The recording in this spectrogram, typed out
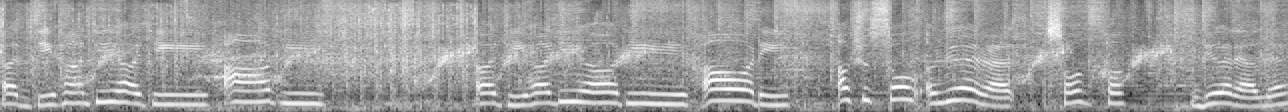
Hadi hadi hadi. Hadi. Hadi hadi hadi. Hadi. Aa şu sol ölüyor herhalde. Sol kol gidiyor herhalde.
